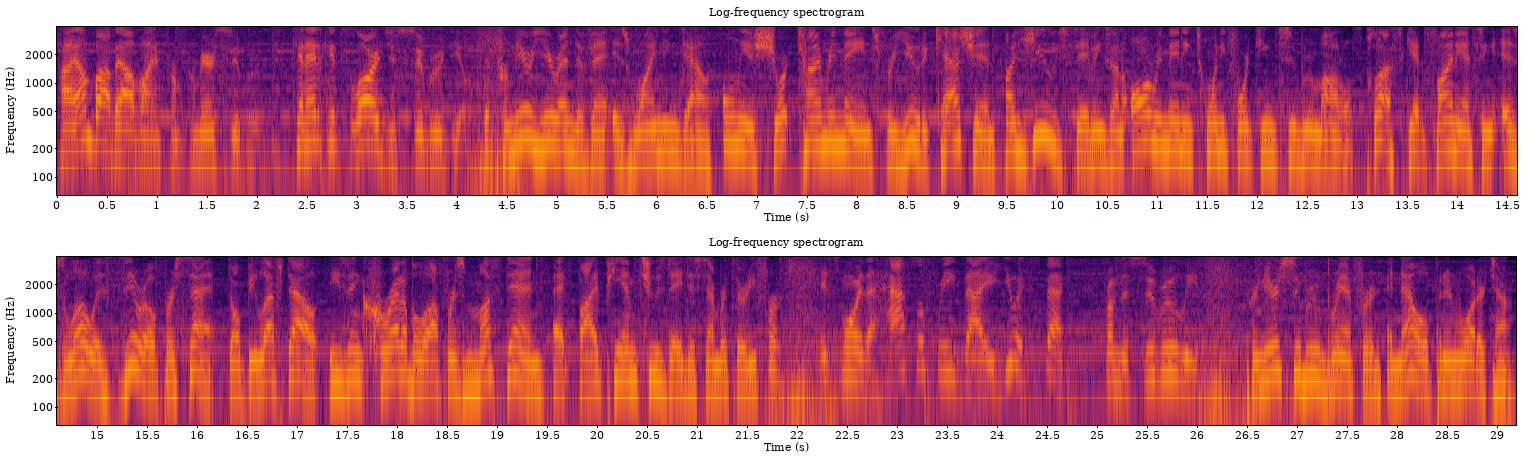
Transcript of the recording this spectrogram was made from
Hi, I'm Bob Alvine from Premier Subaru, Connecticut's largest Subaru dealer. The premier year end event is winding down. Only a short time remains for you to cash in on huge savings on all remaining 2014 Subaru models. Plus, get financing as low as 0%. Don't be left out. These incredible offers must end at 5 p.m. Tuesday, December 31st. It's more the hassle free value you expect from the Subaru leader. Premier Subaru Branford, and now open in Watertown.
